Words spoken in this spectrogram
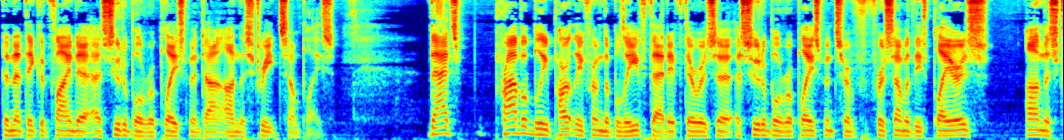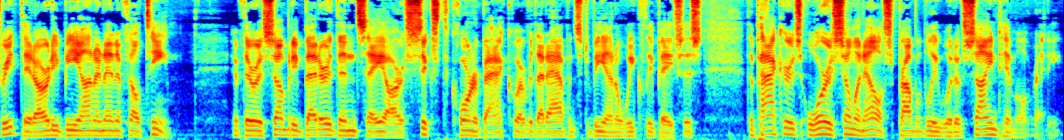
than that they could find a, a suitable replacement uh, on the street someplace that's probably partly from the belief that if there was a, a suitable replacement for, for some of these players on the street, they'd already be on an NFL team. If there was somebody better than, say, our sixth cornerback, whoever that happens to be on a weekly basis, the Packers or someone else probably would have signed him already.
